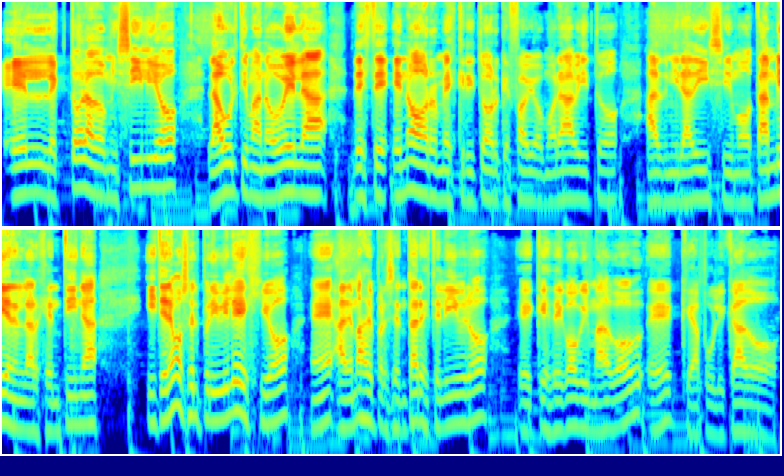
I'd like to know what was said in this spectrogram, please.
El lector a domicilio, la última novela de este enorme escritor que es Fabio Morábito, admiradísimo también en la Argentina. Y tenemos el privilegio, ¿eh? además de presentar este libro, eh, que es de Gog y Magog, eh, que ha publicado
